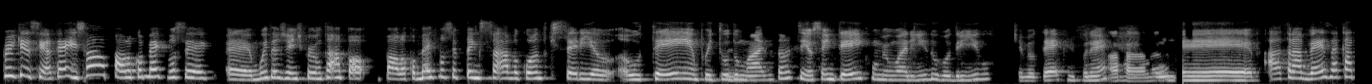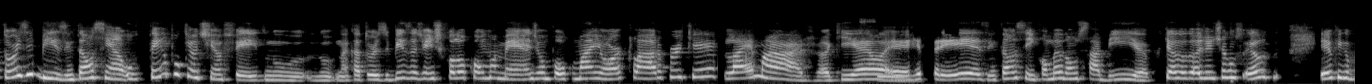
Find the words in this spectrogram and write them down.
porque assim, até isso, ah, Paula, como é que você, é, muita gente pergunta, ah, Paula, como é que você pensava quanto que seria o tempo e tudo mais, então assim, eu sentei com meu marido, Rodrigo, que é meu técnico, né? Uhum. É, através da 14 bis. Então, assim, o tempo que eu tinha feito no, no, na 14 bis, a gente colocou uma média um pouco maior, claro, porque lá é mar, aqui é, é represa. Então, assim, como eu não sabia, porque eu, a gente, eu, eu que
